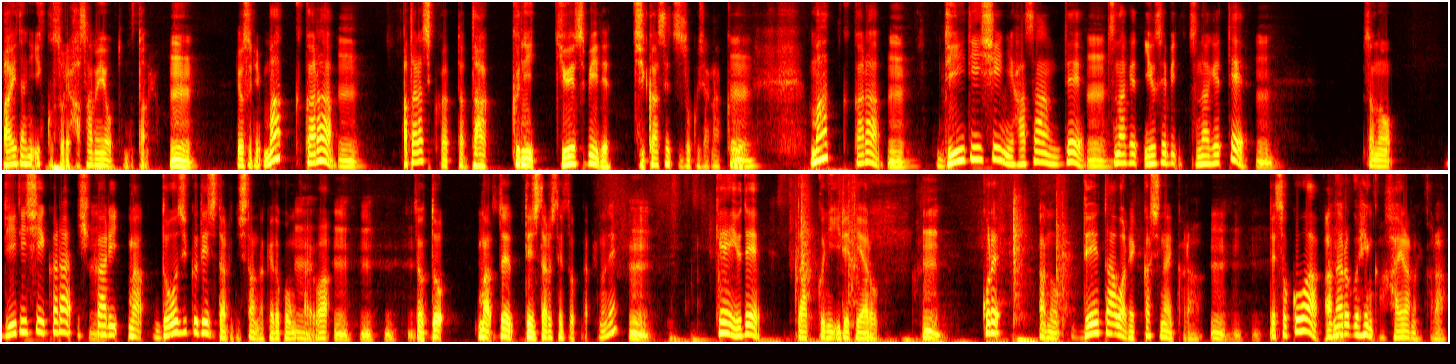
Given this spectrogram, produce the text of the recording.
間に一個それ挟めようと思ったのよ。うん。要するに Mac からうん。新しく買った DAC に USB で直接続じゃなく、うん。Mac からうん。DDC に挟んでうん、つなげ、USB つなげて、うん。その、DDC から光、まあ、同軸デジタルにしたんだけど、今回は。ちょっと、まあ、でデジタル接続だけどね。うん。経由で DAC に入れてやろう。うん。これ、あの、データは劣化しないから、うん。で、そこはアナログ変化入らないから。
